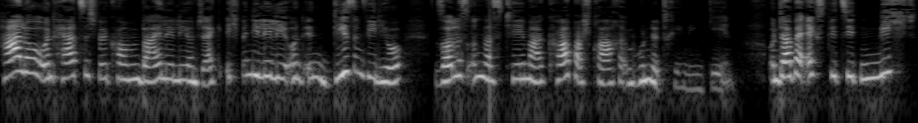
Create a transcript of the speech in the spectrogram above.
Hallo und herzlich willkommen bei Lilly und Jack. Ich bin die Lilly und in diesem Video soll es um das Thema Körpersprache im Hundetraining gehen. Und dabei explizit nicht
